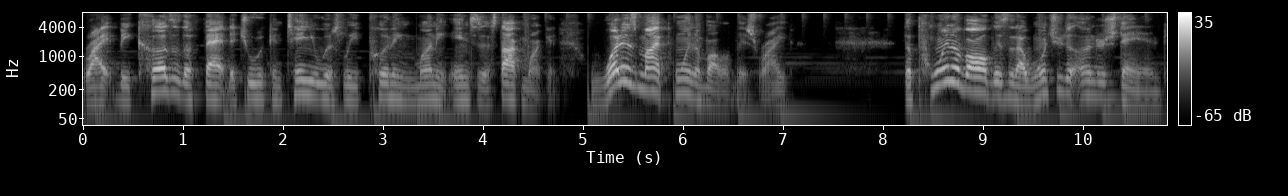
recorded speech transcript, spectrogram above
right? Because of the fact that you were continuously putting money into the stock market. What is my point of all of this, right? The point of all of this that I want you to understand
